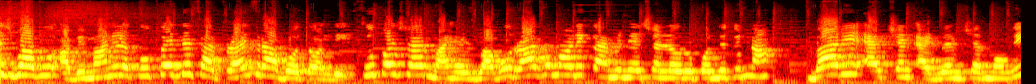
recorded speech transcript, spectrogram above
మహేష్ బాబు అభిమానులకు పెద్ద సర్ప్రైజ్ రాబోతోంది. సూపర్ స్టార్ మహేష్ బాబు రాజమౌళి కాంబినేషన్లో రూపొందుతున్న భారీ action adventure movie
